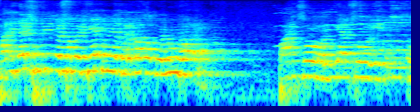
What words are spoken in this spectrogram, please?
ખાલી દસ મિનિટનો સમય છે કોઈને ગરબામાં બોલવું હોય. પાંચસો, અગિયારસો એકવીસો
